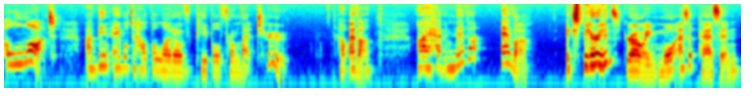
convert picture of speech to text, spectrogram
a lot. I've been able to help a lot of people from that too. However, I have never ever experienced growing more as a person,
